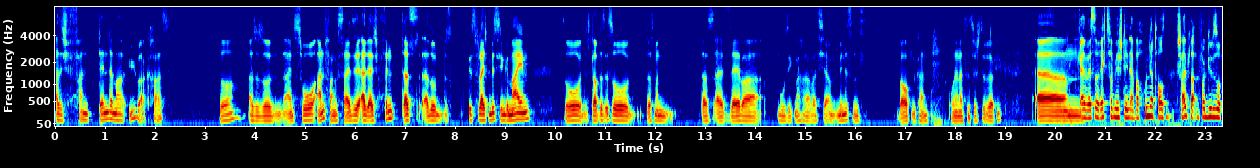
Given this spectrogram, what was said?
also ich fand Dende mal überkrass. So, also so 1-2 Anfangszeit. Also ich finde das, also das ist vielleicht ein bisschen gemein. So, ich glaube, das ist so, dass man das als selber Musikmacher, was ich ja mindestens behaupten kann, ohne narzisstisch zu wirken. Ähm, Geil, weißt du, rechts von mir stehen einfach 100.000 Schallplatten von dir. Du so,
